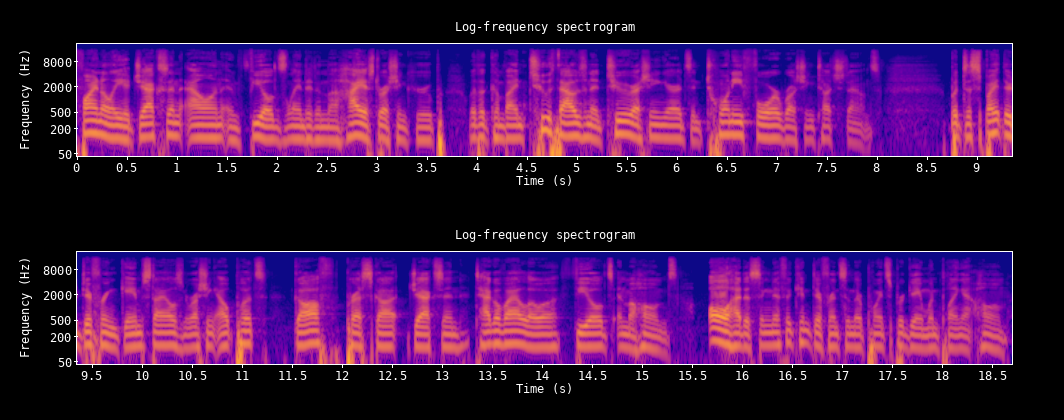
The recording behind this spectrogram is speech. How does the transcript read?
Finally, Jackson, Allen, and Fields landed in the highest rushing group with a combined 2,002 rushing yards and 24 rushing touchdowns. But despite their differing game styles and rushing outputs, Goff, Prescott, Jackson, Tagovailoa, Fields, and Mahomes all had a significant difference in their points per game when playing at home.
